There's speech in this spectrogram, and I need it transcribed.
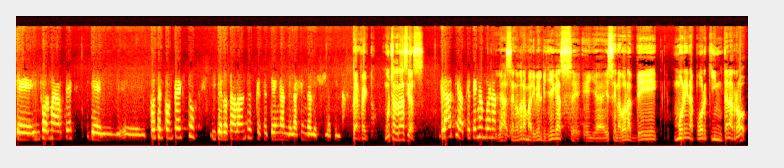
de informarte del eh, pues el contexto y de los avances que se tengan de la agenda legislativa. Perfecto. Muchas gracias. Gracias, que tengan buena La senadora Maribel Villegas, eh, ella es senadora de Morena por Quintana Roo.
